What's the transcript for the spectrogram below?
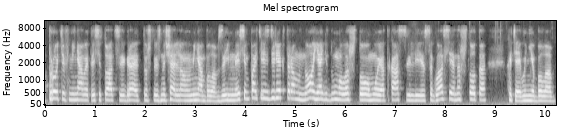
против меня в этой ситуации играет то, что изначально у меня была взаимная симпатия с директором, но я не думала, что мой отказ или согласие на что-то, хотя его не было,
